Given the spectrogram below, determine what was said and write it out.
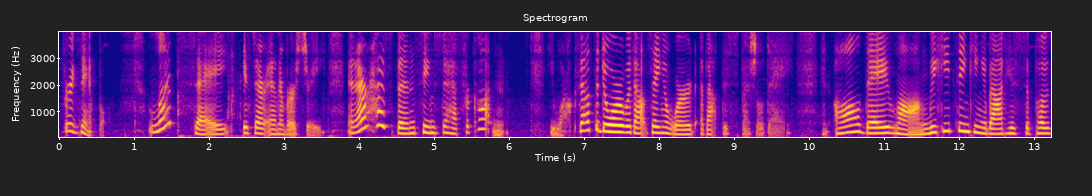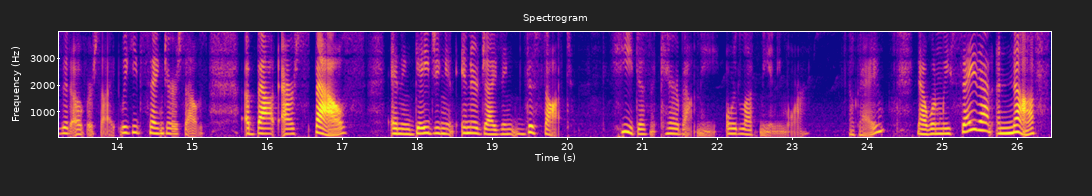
For example, let's say it's our anniversary, and our husband seems to have forgotten. He walks out the door without saying a word about this special day. And all day long, we keep thinking about his supposed oversight. We keep saying to ourselves about our spouse and engaging and energizing this thought he doesn't care about me or love me anymore. Okay? Now, when we say that enough,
